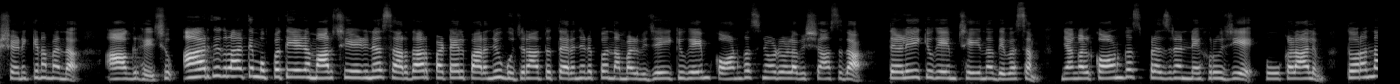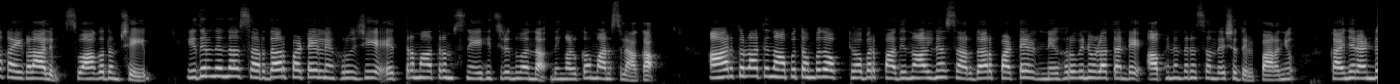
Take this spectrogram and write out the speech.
ക്ഷണിക്കണമെന്ന് ആഗ്രഹിച്ചു. ആയിരത്തി തൊള്ളായിരത്തി മുപ്പത്തിയേഴ് മാർച്ച് ഏഴിന് സർദാർ പട്ടേൽ പറഞ്ഞു ഗുജറാത്ത് തെരഞ്ഞെടുപ്പ് നമ്മൾ വിജയിക്കുകയും കോൺഗ്രസിനോടുള്ള വിശ്വാസത തെളിയിക്കുകയും ചെയ്യുന്ന ദിവസം ഞങ്ങൾ കോൺഗ്രസ് പ്രസിഡന്റ് നെഹ്റുജിയെ പൂക്കളാലും തുറന്ന കൈകളാലും സ്വാഗതം ചെയ്യും. ഇതിൽ നിന്ന് സർദാർ പട്ടേൽ നെഹ്റുജിയെ എത്രമാത്രം സ്നേഹിച്ചിരുന്നുവെന്ന് നിങ്ങൾക്ക് മനസ്സിലാക്കാം. ആയിരത്തി തൊള്ളായിരത്തി നാൽപ്പത്തി ഒമ്പത് ഒക്ടോബർ പതിനാലിന് സർദാർ പട്ടേൽ നെഹ്റുവിനുള്ള തന്റെ അഭിനന്ദന സന്ദേശത്തിൽ പറഞ്ഞു. കഴിഞ്ഞ രണ്ട്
